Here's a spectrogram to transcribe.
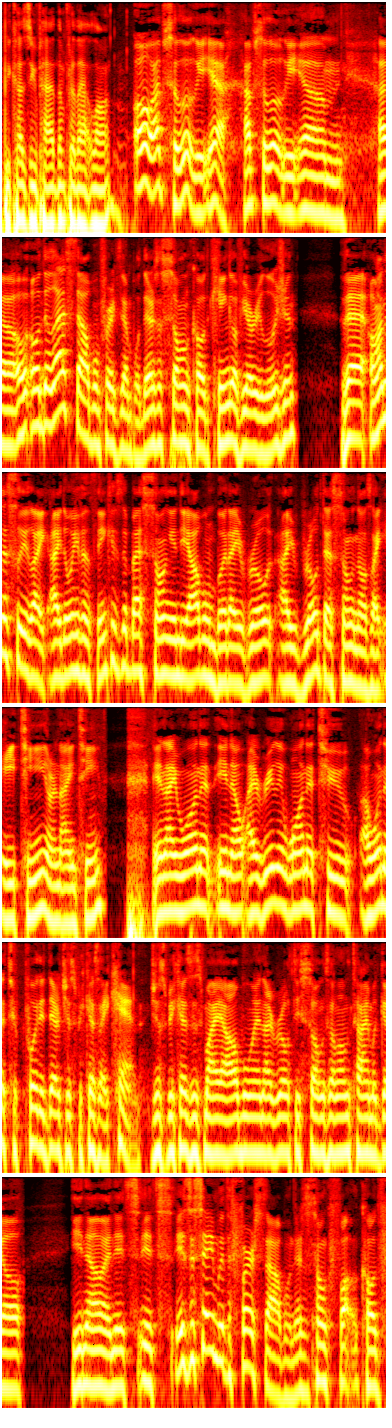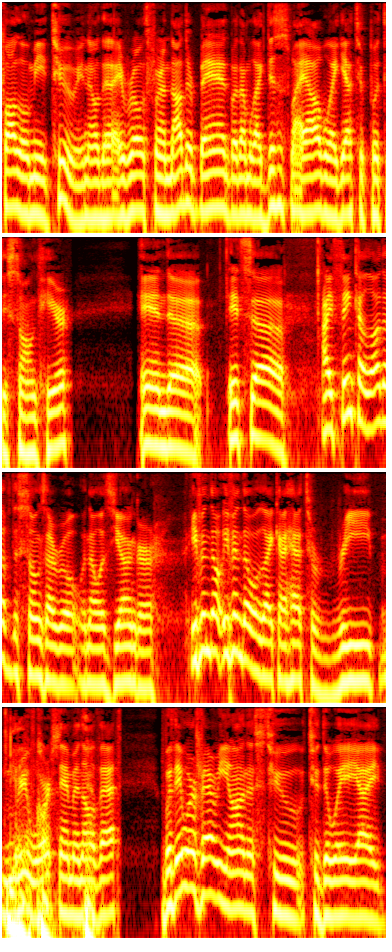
because you've had them for that long? Oh, absolutely, yeah, absolutely. Um, uh, on on the last album, for example, there's a song called "King of Your Illusion." That honestly, like, I don't even think is the best song in the album, but I wrote I wrote that song when I was like 18 or 19, and I wanted, you know, I really wanted to I wanted to put it there just because I can, just because it's my album, and I wrote these songs a long time ago, you know, and it's it's it's the same with the first album. There's a song fo- called "Follow Me" too, you know, that I wrote for another band, but I'm like, this is my album. I get to put this song here, and uh, it's uh, I think a lot of the songs I wrote when I was younger, even though even though like I had to re of rework them and all that, but they were very honest to to the way I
